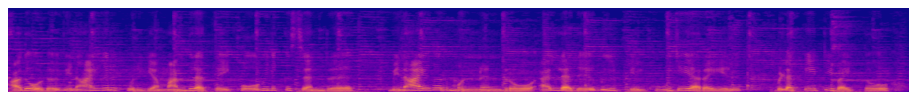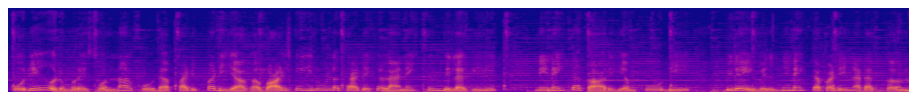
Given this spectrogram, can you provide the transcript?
அதோடு விநாயகருக்குரிய மந்திரத்தை கோவிலுக்கு சென்று விநாயகர் முன் நின்றோ அல்லது வீட்டில் பூஜை அறையில் விளக்கேற்றி வைத்தோ ஒரே ஒரு முறை சொன்னால் கூட படிப்படியாக வாழ்க்கையில் உள்ள தடைகள் அனைத்தும் விலகி நினைத்த காரியம் கூடி விரைவில் நினைத்தபடி நடக்கும்.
